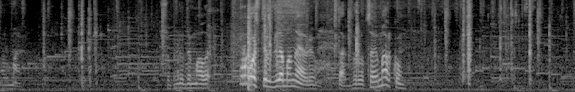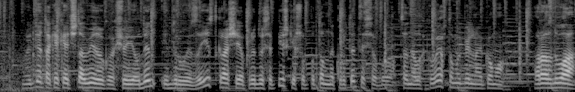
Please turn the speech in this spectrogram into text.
Нормально. Щоб люди мали простір для маневрів. Так, беру цей марку. Ну, йди, так як я читав в відгуках, що є один і другий заїзд. Краще я пройдуся пішки, щоб потім не крутитися, бо це не легковий автомобіль, на якому раз-два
